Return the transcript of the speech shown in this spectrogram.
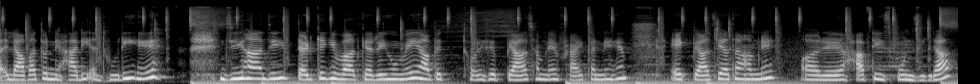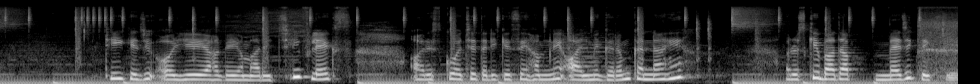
अलावा तो निहारी अधूरी है। जी हाँ जी तड़के की बात कर रही हूँ मैं। यहाँ पे थोड़े से प्याज हमने फ्राई करने हैं। एक प्याज लिया था हमने और हाफ़ टी स्पून ज़ीरा। ठीक है जी और ये आ गई हमारे चिली फ्लेक्स और इसको अच्छे तरीके से हमने ऑयल में गरम करना है। और उसके बाद आप मैजिक देखिए।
